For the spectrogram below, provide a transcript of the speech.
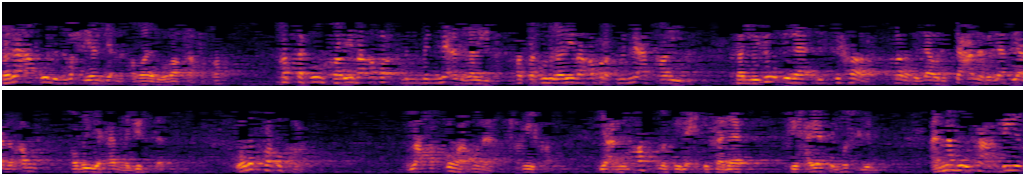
فلا أقول إن الواحد يلجأ لقضايا الوراثة فقط. قد تكون قريبة أفرق من من 100 غريبة. قد تكون غريبة أفرق من 100 قريبة. فاللجوء إلى الاستخاره استخاره بالله والاستعانه بالله في هذا الأمر قضية هامة جدا. ونقطة لاحظتها هنا حقيقة. يعني الأصل في الاحتفالات في حياة المسلم أنه تعبير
